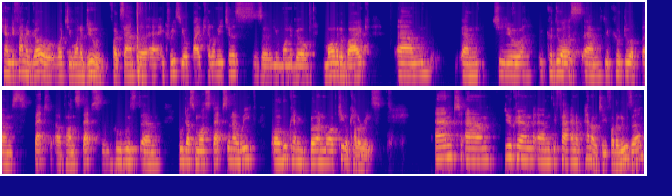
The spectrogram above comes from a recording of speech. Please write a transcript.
can define a goal, what you want to do. For example, uh, increase your bike kilometers. So you want to go more with a bike. Um, um, you could do a um, you could do a um, bet upon steps. Who who's um, who does more steps in a week, or who can burn more kilocalories. And um, you can um, define a penalty for the loser.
